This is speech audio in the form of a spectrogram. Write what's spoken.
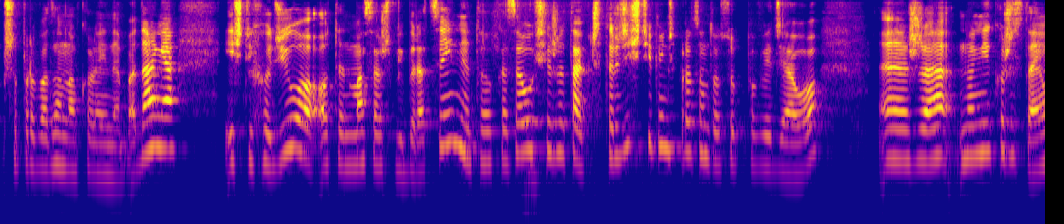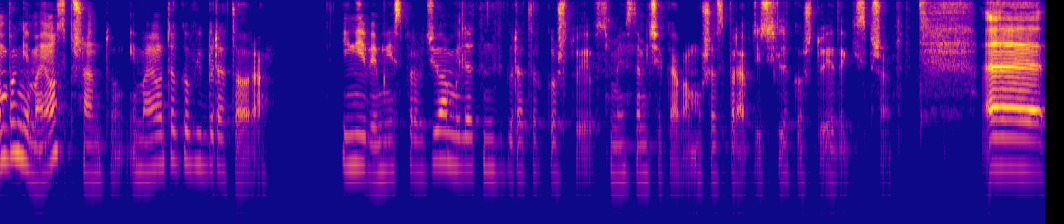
przeprowadzono kolejne badania. Jeśli chodziło o ten masaż wibracyjny, to okazało się, że tak, 45% osób powiedziało, e, że no nie korzystają, bo nie mają sprzętu i mają tego wibratora. I nie wiem, nie sprawdziłam, ile ten wibrator kosztuje. W sumie jestem ciekawa, muszę sprawdzić, ile kosztuje taki sprzęt. E,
